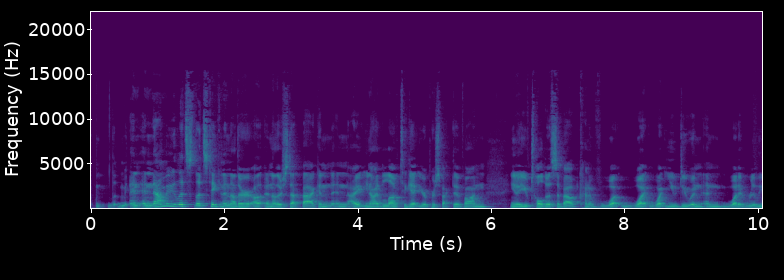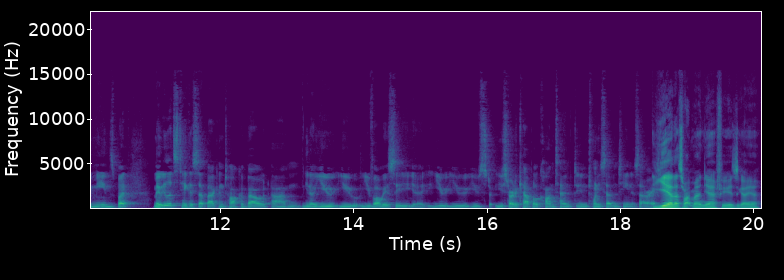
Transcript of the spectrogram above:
and and now maybe let's let's take it another uh, another step back and and I you know I'd love to get your perspective on you know you've told us about kind of what what what you do and and what it really means but maybe let's take a step back and talk about um, you know you you you've obviously uh, you you you st- you started capital content in 2017 is that right Yeah, that's right, man. Yeah, a few years ago. Yeah,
